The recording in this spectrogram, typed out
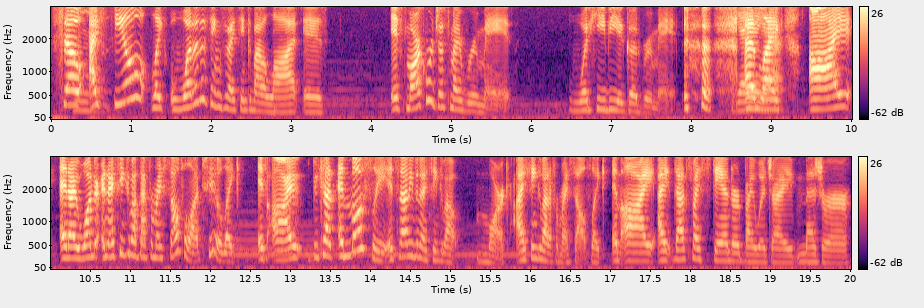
So mm. I feel like one of the things that I think about a lot is if Mark were just my roommate, would he be a good roommate? yeah, and yeah. like I and I wonder and I think about that for myself a lot too. Like if I because and mostly it's not even I think about Mark. I think about it for myself. Like am I I that's my standard by which I measure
